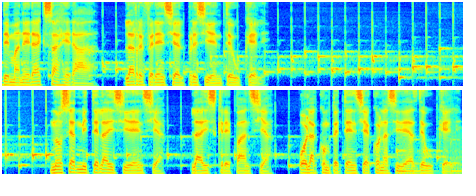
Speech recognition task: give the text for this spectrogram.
de manera exagerada, la referencia del presidente Bukele. No se admite la disidencia, la discrepancia o la competencia con las ideas de Bukele.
